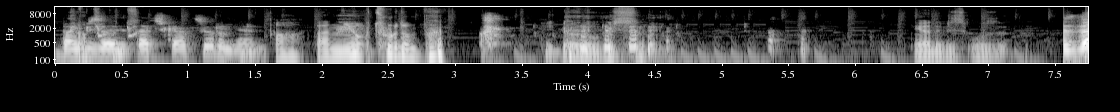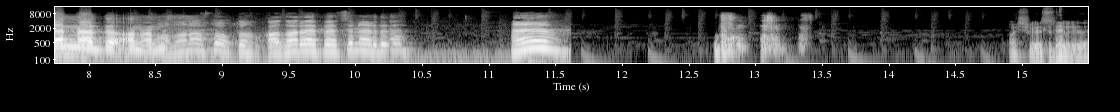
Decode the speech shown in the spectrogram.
Ben güzel editler çıkartıyorum yani. ah ben niye oturdum? Yorulmuşsun. İyi hadi biz uz... Bizden nerede ananı? Amına soktun, kaza RP'si nerede? He? Boş ver söyle.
